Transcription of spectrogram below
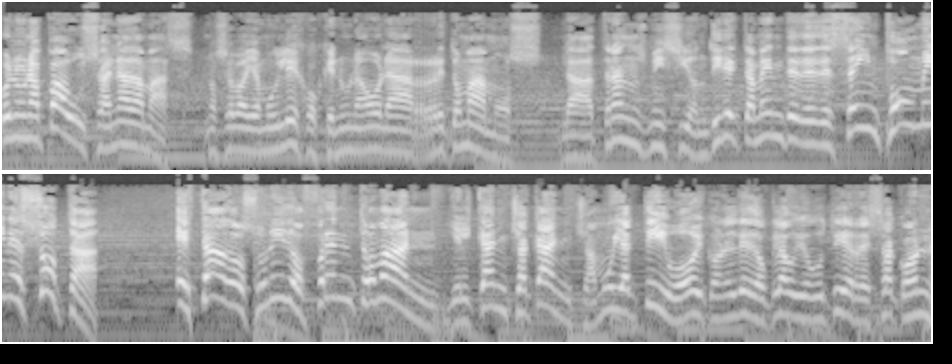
Bueno, una pausa nada más. No se vaya muy lejos, que en una hora retomamos la transmisión directamente desde St. Paul, Minnesota. Estados Unidos frente a Oman y el cancha cancha, muy activo hoy con el dedo Claudio Gutiérrez, ya con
